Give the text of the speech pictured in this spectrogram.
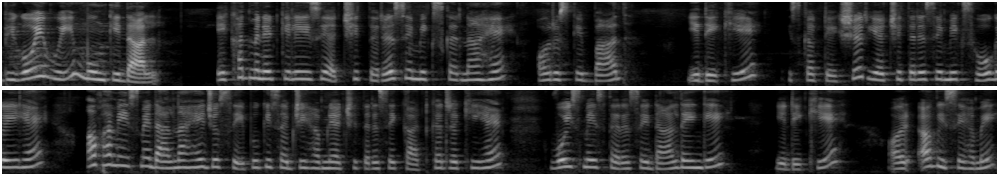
भिगोई हुई मूंग की दाल। एक आध मिनट के लिए इसे अच्छी तरह से मिक्स करना है और उसके बाद ये देखिए, इसका टेक्सचर ये अच्छी तरह से मिक्स हो गई है। अब हमें इसमें डालना है जो सेबू की सब्ज़ी हमने अच्छी तरह से काट कर रखी है। वो इसमें इस तरह से डाल देंगे। ये देखिए। और अब इसे हमें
